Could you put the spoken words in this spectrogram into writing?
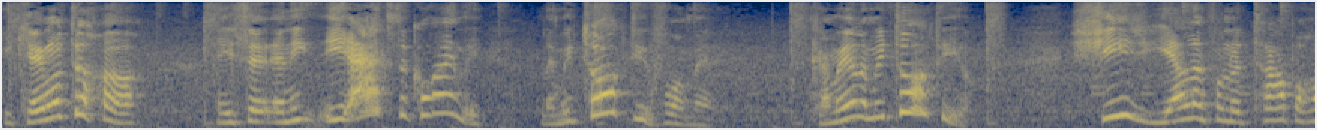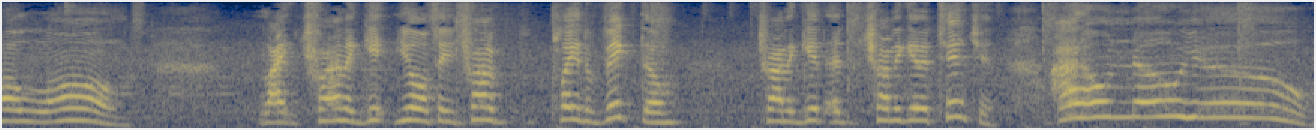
He came up to her and he said, and he, he asked her kindly, let me talk to you for a minute. Come here, let me talk to you. She's yelling from the top of her lungs, like trying to get, you know what I'm saying, trying to play the victim, trying to get, uh, trying to get attention. I don't know you.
